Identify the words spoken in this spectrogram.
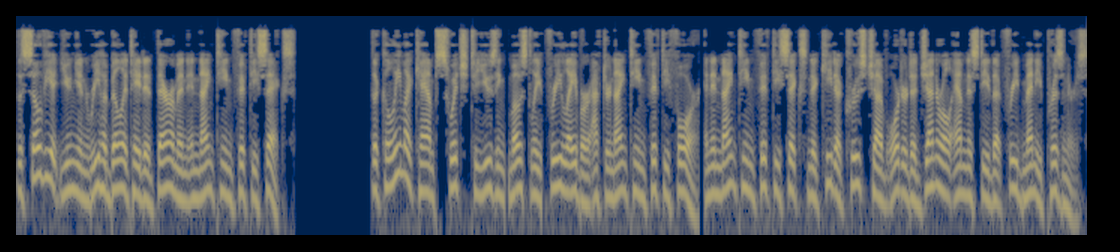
The Soviet Union rehabilitated Theremin in 1956. The Kolyma camps switched to using mostly free labor after 1954, and in 1956 Nikita Khrushchev ordered a general amnesty that freed many prisoners.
